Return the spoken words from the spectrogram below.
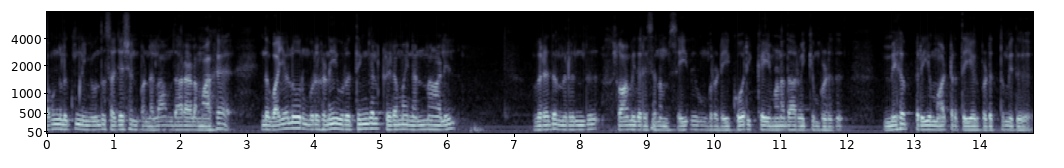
அவங்களுக்கும் நீங்கள் வந்து சஜஷன் பண்ணலாம். தாராளமாக இந்த வயலூர் முருகனை ஒரு திங்கள் கிழமை நன்னாளில் விரதமிருந்து சுவாமி தரிசனம் செய்து உங்களுடைய கோரிக்கை மனதார் வைக்கும் பொழுது மிகப்பெரிய மாற்றத்தை ஏற்படுத்தும் இது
